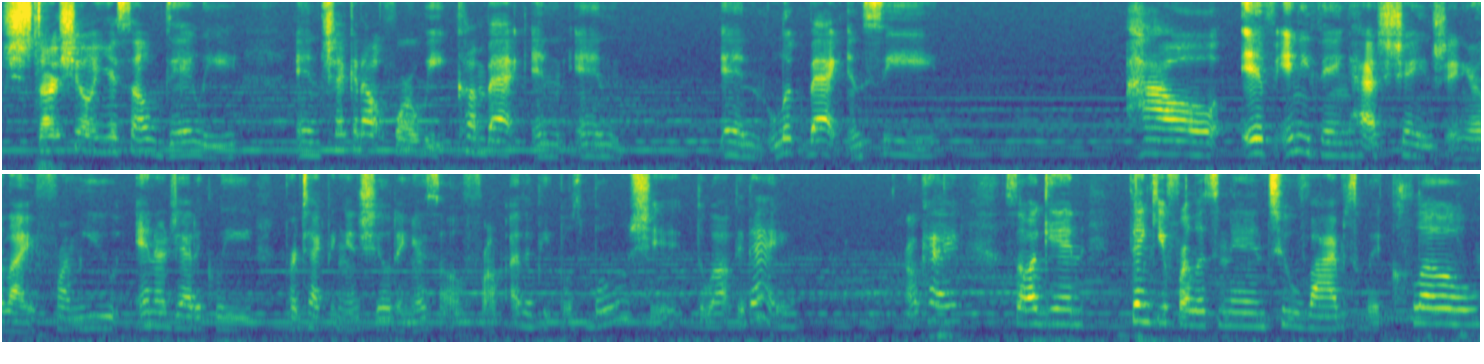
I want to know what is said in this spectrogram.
start shielding yourself daily and check it out for a week. Come back and and and look back and see how, if anything, has changed in your life from you energetically protecting and shielding yourself from other people's bullshit throughout the day. Okay? So, again, thank you for listening to Vibes with Chloe.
